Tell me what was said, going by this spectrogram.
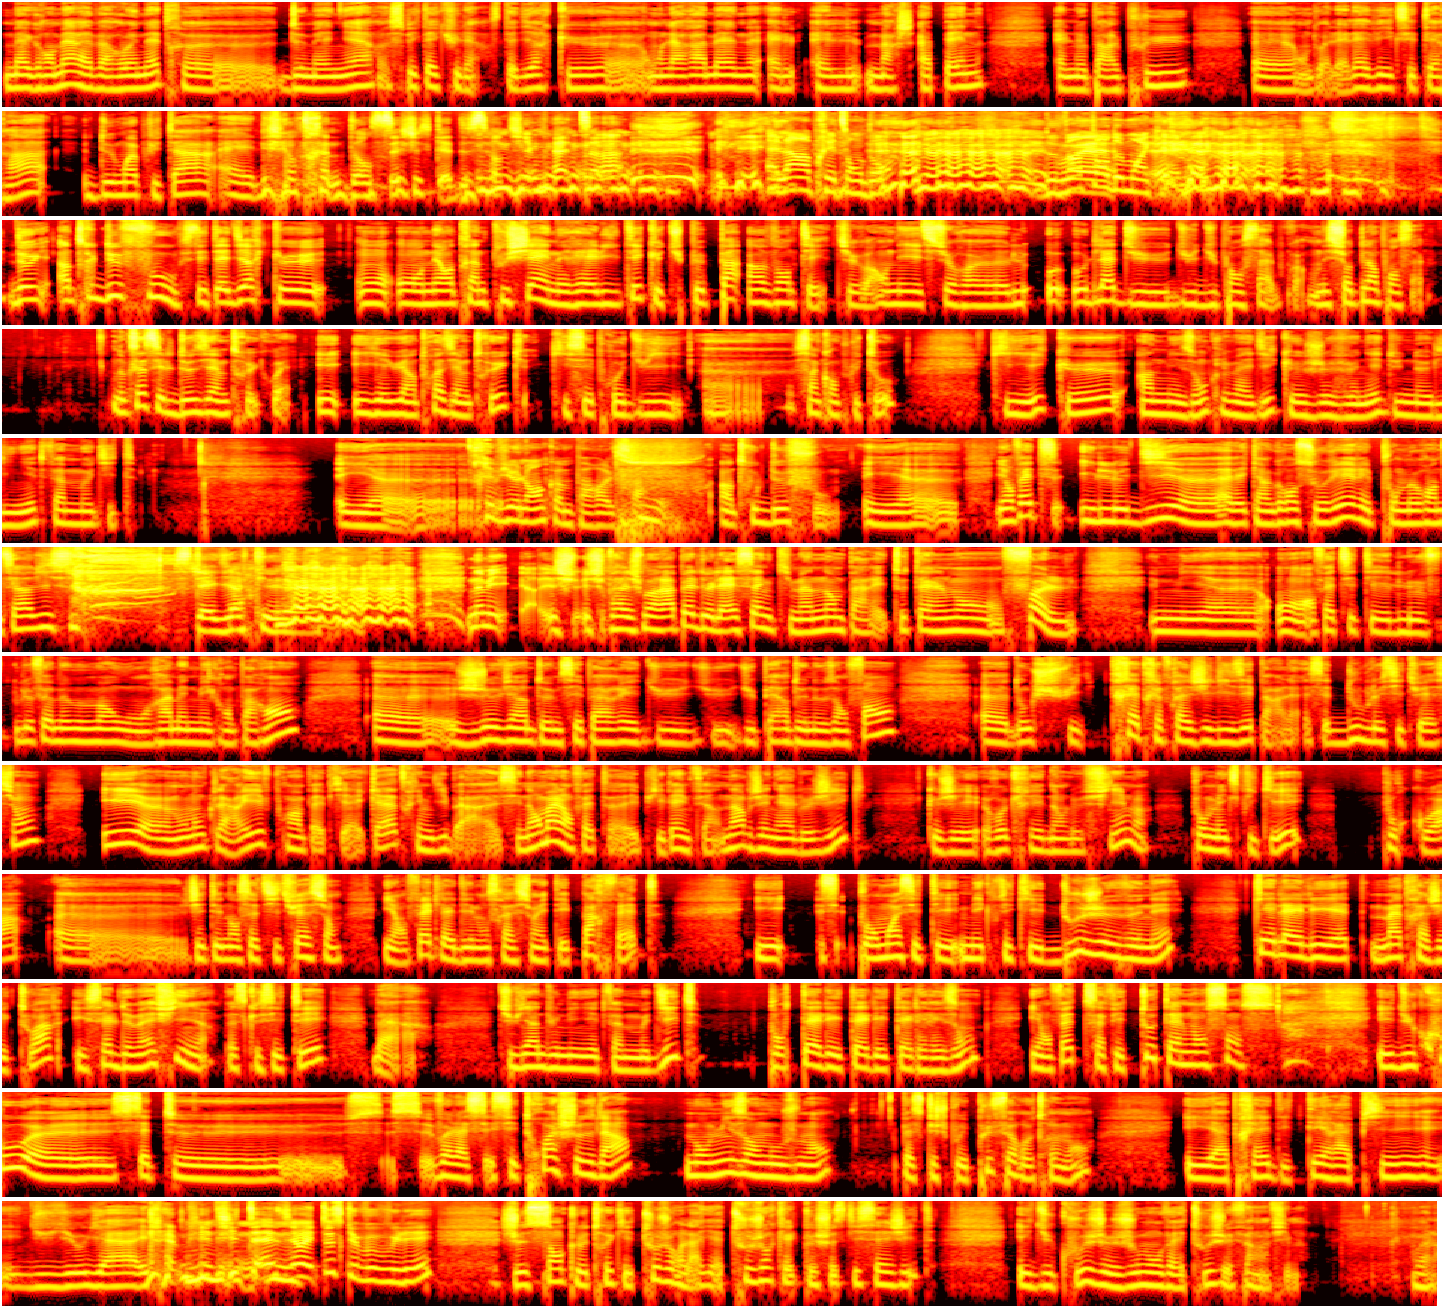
ma grand-mère, elle va renaître de manière spectaculaire. C'est-à-dire que on la ramène, elle, elle marche à peine, elle ne parle plus, on doit la laver, etc. Deux mois plus tard, elle est en train de danser jusqu'à 2 heures du matin. Elle a un prétendant de 20 Ouais. ans de moins qu'elle. Donc un truc de fou, c'est-à-dire que on, on est en train de toucher à une réalité que tu peux pas inventer. Tu vois, on est sur euh, au-delà du, du, du pensable, quoi. On est sur de l'impensable. Donc ça c'est le deuxième truc, ouais. Et il y a eu un troisième truc qui s'est produit euh, cinq ans plus tôt, qui est que un de mes oncles m'a dit que je venais d'une lignée de femmes maudites. Et euh, Très violent comme parole, ça. un truc de fou. Et, euh, et en fait, il le dit avec un grand sourire et pour me rendre service. C'est-à-dire que. non, mais je, je- enfin, je me rappelle de la scène qui maintenant me paraît totalement folle. Mais euh, on- en fait, c'était le, le fameux moment où on ramène mes grands-parents. Euh, je viens de me séparer du, du- du père de nos enfants. Euh, donc, je suis très, très fragilisée par la- cette double situation. Et euh, mon oncle arrive, prend un papier à quatre, il me dit bah c'est normal en fait. Et puis là, il me fait un arbre généalogique que j'ai recréé dans le film pour m'expliquer pourquoi euh, j'étais dans cette situation. Et en fait, la démonstration était parfaite. Et pour moi, c'était m'expliquer d'où je venais, quelle allait être ma trajectoire et celle de ma fille. Parce que c'était, bah, tu viens d'une lignée de femmes maudites, pour telle et telle et telle raison. Et en fait, ça fait totalement sens. Et du coup, euh, cette, euh, voilà, ces trois choses-là m'ont mise en mouvement parce que je pouvais plus faire autrement. Et après, des thérapies, et du yoga et de la méditation et tout ce que vous voulez, je sens que le truc est toujours là. Il y a toujours quelque chose qui s'agite. Et du coup, je joue mon va-tout, je vais faire un film.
